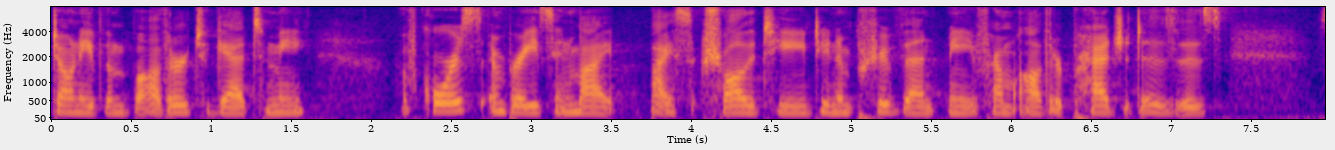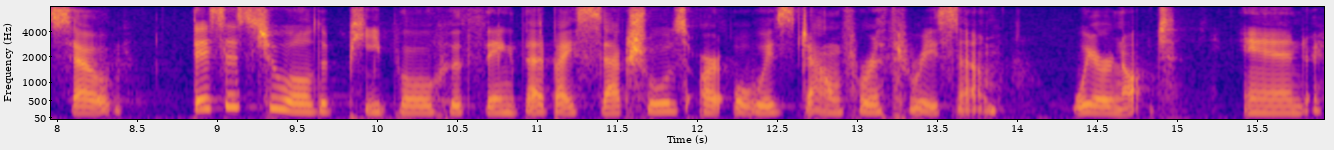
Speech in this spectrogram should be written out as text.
don't even bother to get to me. Of course, embracing my bisexuality didn't prevent me from other prejudices. So, this is to all the people who think that bisexuals are always down for a threesome. We're not. And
